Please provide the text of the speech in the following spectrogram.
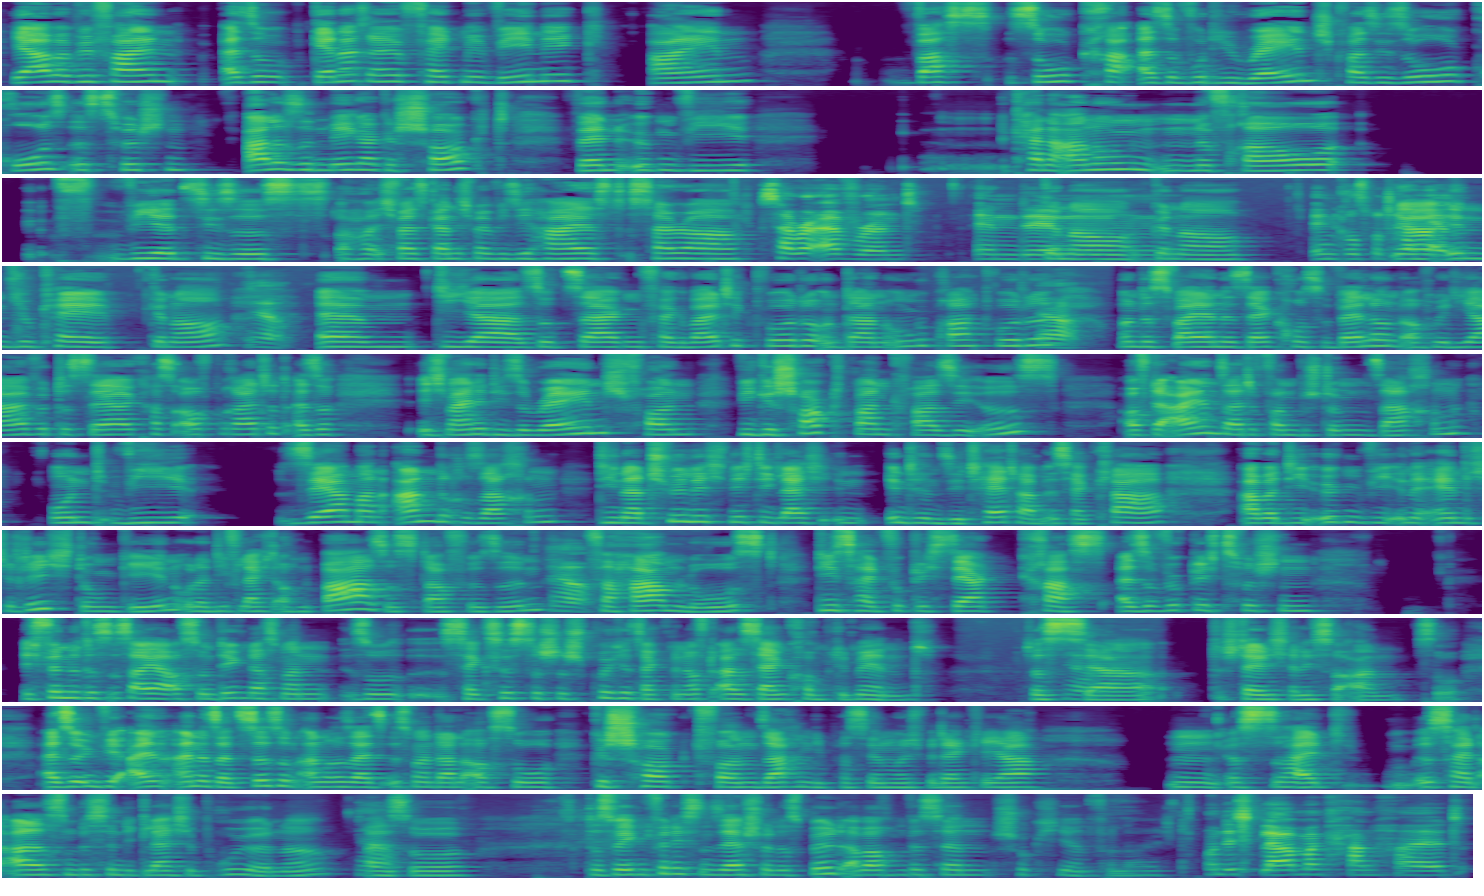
ja, aber mir fallen, also generell fällt mir wenig ein, was so krass, also wo die Range quasi so groß ist zwischen, alle sind mega geschockt, wenn irgendwie, keine Ahnung, eine Frau wie jetzt dieses, ich weiß gar nicht mehr, wie sie heißt, Sarah. Sarah Everett in dem. Genau, genau. In Großbritannien. Ja, in UK, genau. Ja. Ähm, die ja sozusagen vergewaltigt wurde und dann umgebracht wurde. Ja. Und das war ja eine sehr große Welle und auch medial wird das sehr krass aufbereitet. Also ich meine, diese Range von wie geschockt man quasi ist, auf der einen Seite von bestimmten Sachen und wie sehr man andere Sachen, die natürlich nicht die gleiche Intensität haben, ist ja klar, aber die irgendwie in eine ähnliche Richtung gehen oder die vielleicht auch eine Basis dafür sind, ja. verharmlost, die ist halt wirklich sehr krass. Also wirklich zwischen, ich finde, das ist ja auch so ein Ding, dass man so sexistische Sprüche sagt, man oft, alles ah, ja ein Kompliment. Das ist ja, ja das stell dich ja nicht so an. So. Also irgendwie ein, einerseits das und andererseits ist man dann auch so geschockt von Sachen, die passieren, wo ich mir denke, ja, ist halt, ist halt alles ein bisschen die gleiche Brühe, ne? Ja. Also deswegen finde ich es ein sehr schönes Bild, aber auch ein bisschen schockierend vielleicht. Und ich glaube, man kann halt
